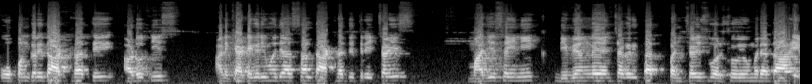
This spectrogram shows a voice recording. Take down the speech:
ओपन करिता अठरा ते अडोतीस. आणि कॅटेगरीमध्ये असाल तर अठरा ते त्रेचाळीस. माजी सैनिक दिव्यांग यांच्याकरिता पंचेचाळीस वर्ष वयोमर्यादा आहे.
